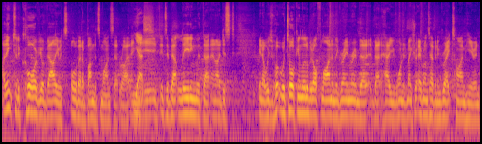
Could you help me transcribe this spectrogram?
I think to the core of your value, it's all about abundance mindset, right? And yes. It, it's about leading with that. And I just you know, we're talking a little bit offline in the green room about, about how you wanted to make sure everyone's having a great time here. And,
